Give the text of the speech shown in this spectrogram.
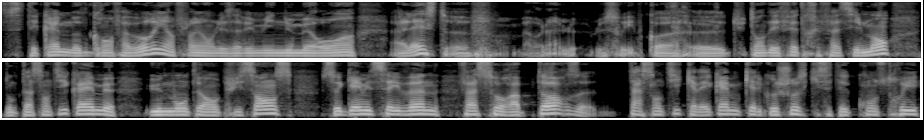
c'était quand même notre grand favori. Hein, Florian, on les avait mis numéro 1 à l'Est. Euh, bah voilà, le, sweep, quoi. Tu t'en défais très facilement. Donc t'as senti quand même une montée en puissance. Ce Game 7 face aux Raptors, t'as senti qu'il y avait quand même quelque chose qui s'était construit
